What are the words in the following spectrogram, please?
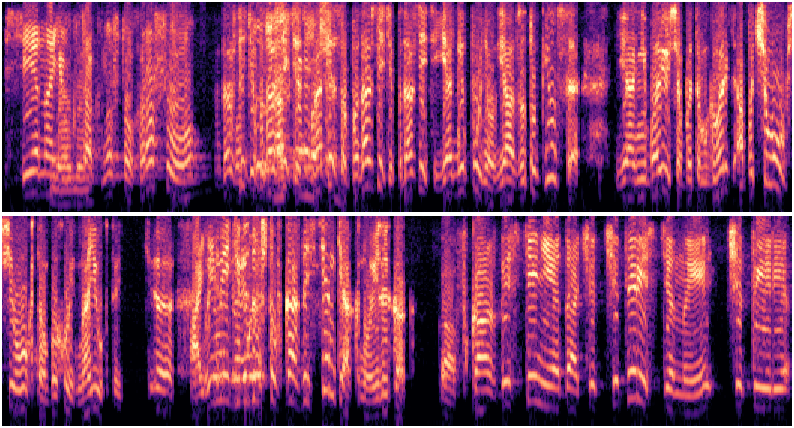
Все на Да, юг. да. Так, ну что, хорошо. Подождите, Вот подождите, отлично. профессор, подождите, подождите, я не понял, я затупился, я не боюсь об этом говорить. А почему все окна выходят на юг-то? Э, А Вы имеете в мы- виду, что в каждой стенке окно или как? А, В каждой стене, да, чет- четыре стены, четыре.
